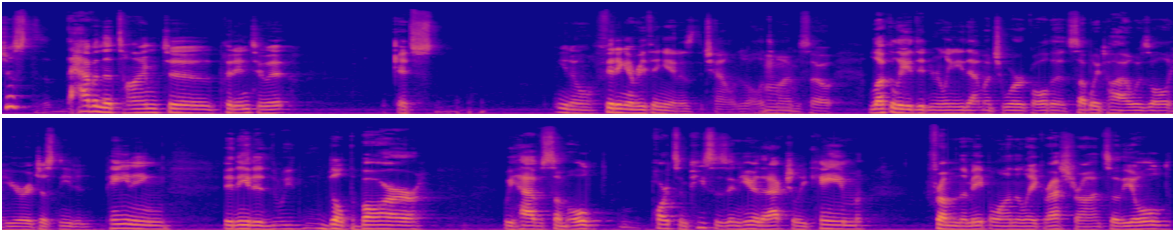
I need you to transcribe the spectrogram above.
just having the time to put into it. It's, you know, fitting everything in is the challenge all the Mm. time. So luckily, it didn't really need that much work. All the subway tile was all here. It just needed painting. It needed. We built the bar. We have some old parts and pieces in here that actually came from the Maple on the Lake restaurant. So the old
